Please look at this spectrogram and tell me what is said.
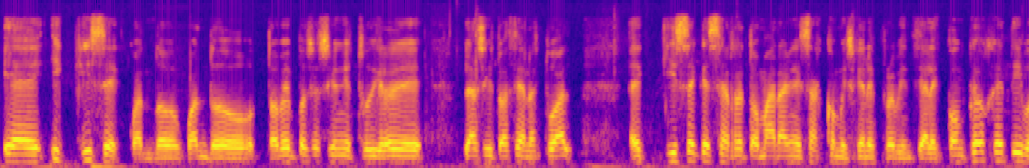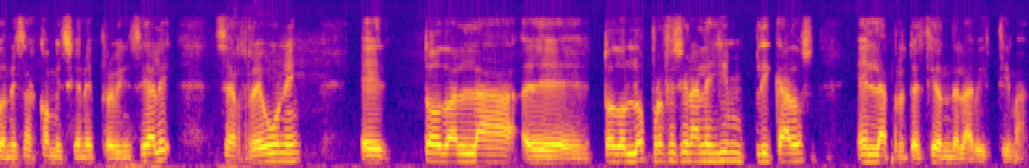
Eh, y quise, cuando, cuando tomé posesión y estudié la situación actual, eh, quise que se retomaran esas comisiones provinciales. ¿Con qué objetivo? En esas comisiones provinciales se reúnen eh, todas las, todos los profesionales implicados en la protección de la víctima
